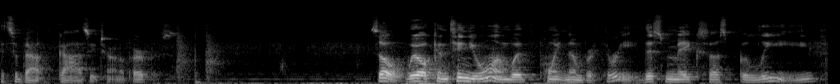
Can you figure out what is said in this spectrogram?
It's about God's eternal purpose. So we'll continue on with point number three. This makes us believe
